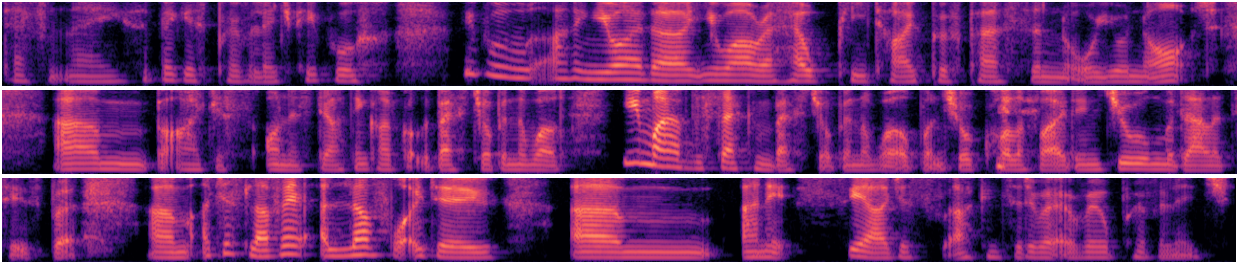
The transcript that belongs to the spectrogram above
Definitely, it's the biggest privilege. People, people. I think you either you are a helpy type of person or you're not. Um, but I just honestly, I think I've got the best job in the world. You might have the second best job in the world once you're qualified in dual modalities. But um, I just love it. I love what I do. Um, and it's yeah, I just I consider it a real privilege.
